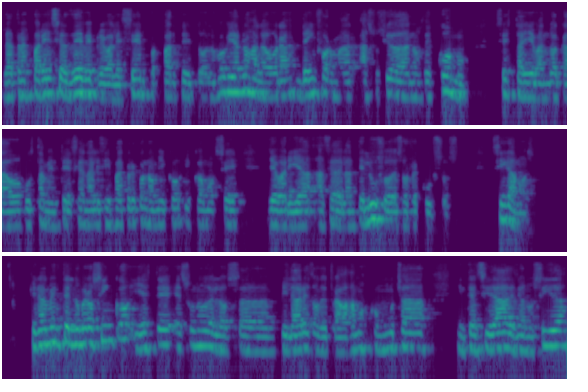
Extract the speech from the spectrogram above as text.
La transparencia debe prevalecer por parte de todos los gobiernos a la hora de informar a sus ciudadanos de cómo se está llevando a cabo justamente ese análisis macroeconómico y cómo se llevaría hacia adelante el uso de esos recursos. Sigamos. Finalmente, el número 5, y este es uno de los uh, pilares donde trabajamos con mucha intensidad desde ONUCIDA.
